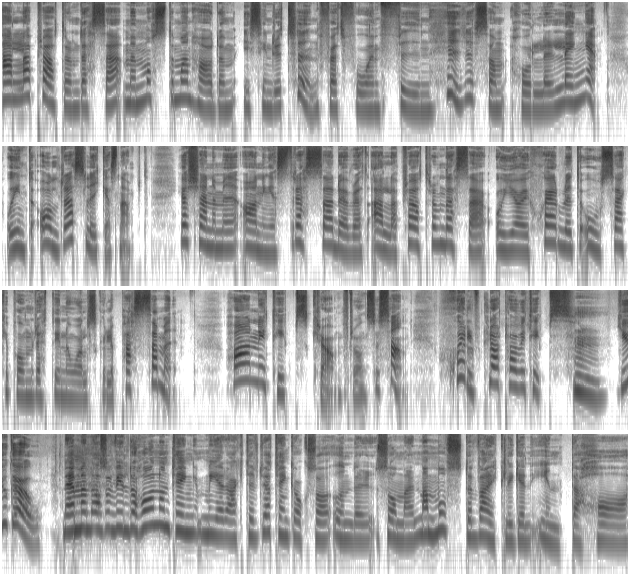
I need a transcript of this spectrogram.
Alla pratar om dessa, men måste man ha dem i sin rutin för att få en fin hy som håller länge och inte åldras lika snabbt? Jag känner mig aningen stressad över att alla pratar om dessa och jag är själv lite osäker på om retinol skulle passa mig. Har ni tips? Kram från Susanne. Självklart har vi tips. Mm. You go! Nej, men alltså, vill du ha någonting mer aktivt? Jag tänker också under sommaren, man måste verkligen inte ha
